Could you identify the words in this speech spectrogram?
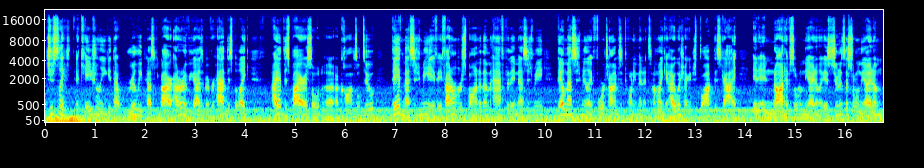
just like occasionally you get that really pesky buyer. I don't know if you guys have ever had this, but like I had this buyer I sold a, a console to. They have messaged me. If, if I don't respond to them after they message me, they'll message me like four times in 20 minutes. And I'm like, I wish I could just block this guy and, and not have sold him the item. Like, as soon as I sold him the item,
